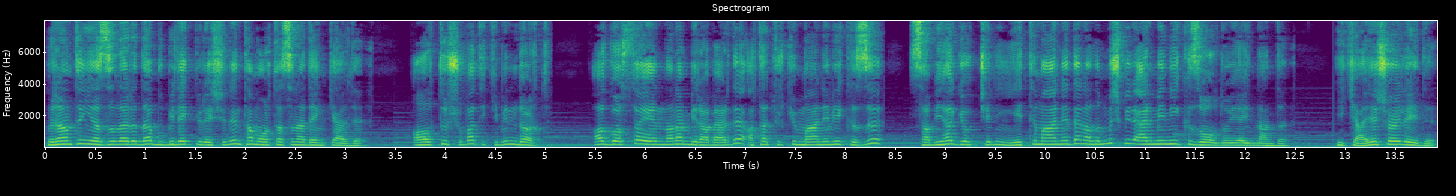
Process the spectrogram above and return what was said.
Hrant'ın yazıları da bu bilek güreşinin tam ortasına denk geldi. 6 Şubat 2004. Ağustos'ta yayınlanan bir haberde Atatürk'ün manevi kızı Sabiha Gökçen'in yetimhaneden alınmış bir Ermeni kızı olduğu yayınlandı. Hikaye şöyleydi.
